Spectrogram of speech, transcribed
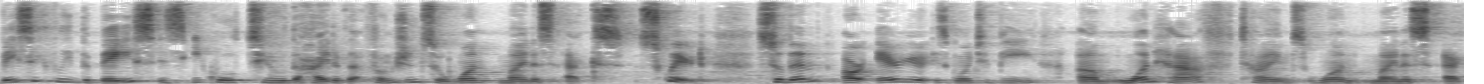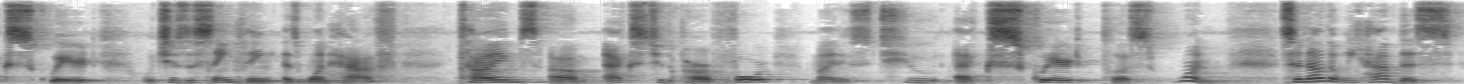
basically the base is equal to the height of that function, so 1 minus x squared. So then our area is going to be um, 1 half times 1 minus x squared, which is the same thing as 1 half times um, x to the power of 4 minus 2x squared plus 1. So now that we have this,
